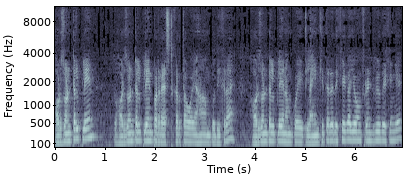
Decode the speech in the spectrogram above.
horizontal plane तो हॉर्जोंटल प्लेन पर रेस्ट करता हुआ यहाँ हमको दिख रहा है। हॉर्जोंटल प्लेन हमको एक लाइन की तरह दिखेगा जो हम फ्रंट व्यू देखेंगे,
